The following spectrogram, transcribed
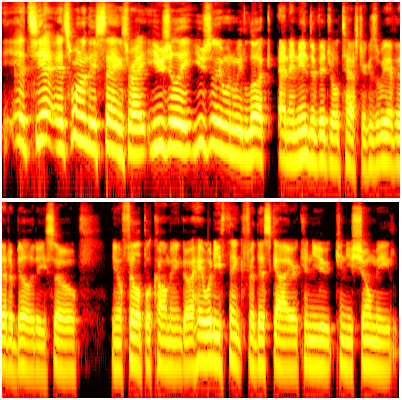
It's yeah, it's one of these things, right? Usually, usually when we look at an individual tester, because we have that ability, so you know, Philip will call me and go, "Hey, what do you think for this guy?" Or can you can you show me,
